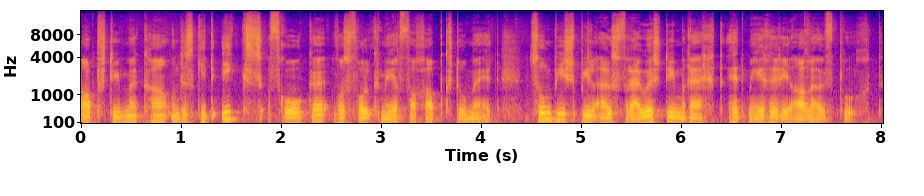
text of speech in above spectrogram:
abstimmen kann und es gibt x Fragen, wo das Volk mehrfach abgestimmt hat. Zum Beispiel aus Frauenstimmrecht hat mehrere Anläufe gebraucht.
